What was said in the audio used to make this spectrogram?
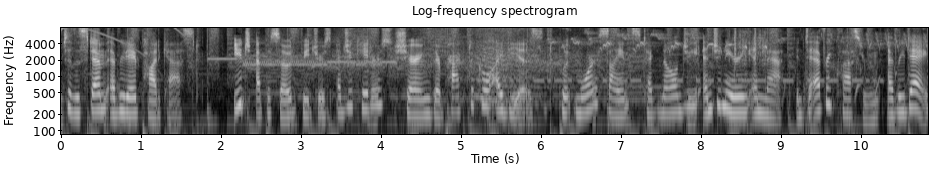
to the STEM Everyday Podcast. Each episode features educators sharing their practical ideas to put more science, technology, engineering, and math into every classroom every day.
